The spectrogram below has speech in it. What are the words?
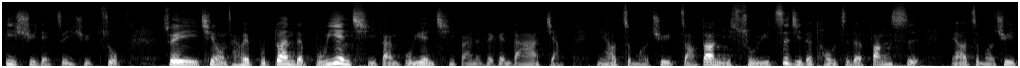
必须得自己去做，所以庆荣才会不断的不厌其烦、不厌其烦的在跟大家讲，你要怎么去找到你属于自己的投资的方式，你要怎么去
